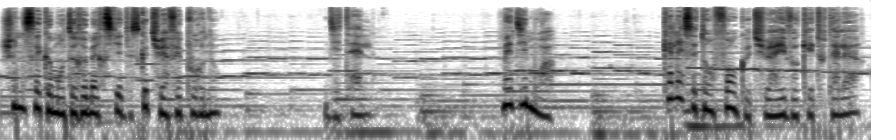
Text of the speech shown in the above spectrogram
Je ne sais comment te remercier de ce que tu as fait pour nous, dit-elle. Mais dis-moi, quel est cet enfant que tu as évoqué tout à l'heure?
